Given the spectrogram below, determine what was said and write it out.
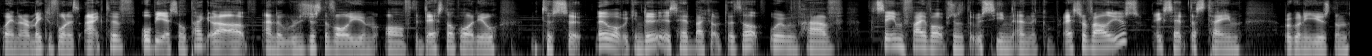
when our microphone is active, OBS will pick that up and it will reduce the volume of the desktop audio to suit. Now what we can do is head back up to the top where we have the same five options that we've seen in the compressor values, except this time we're going to use them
